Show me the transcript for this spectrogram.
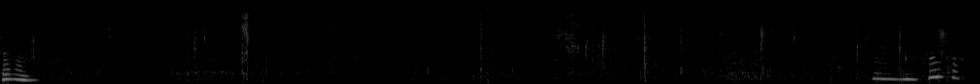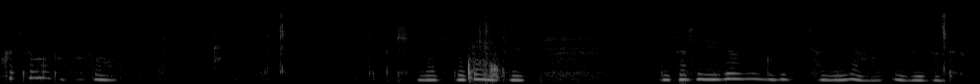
너 알잖아. 음, 항상 할 때마다 그래서 나도 누구한테 내 자신 얘기하는 거 솔직히 잘 얘기 안 하잖아 나한테도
